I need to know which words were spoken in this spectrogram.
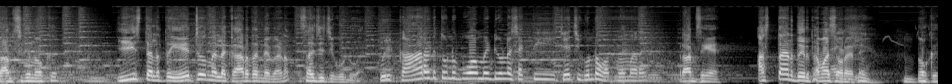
റാംസിംഗ് നോക്ക് ഈ സ്ഥലത്ത് ഏറ്റവും നല്ല കാർ തന്നെ വേണം സജിച്ച് കൊണ്ടുപോകാൻ. ഒരു കാർ എടുത്തുകൊണ്ട് പോകാൻ വേണ്ടിയുള്ള ശക്തി ചേച്ചി കൊണ്ടോ റാംസിംഗെ അസ്ഥാനത്ത് ഒരു തമാശ പറയല്ലേ? നോക്ക്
